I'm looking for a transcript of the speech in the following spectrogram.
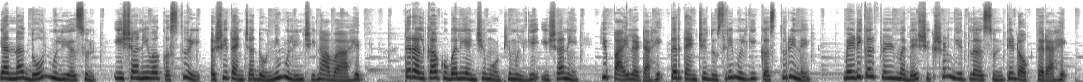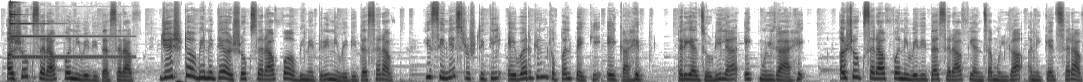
यांना दोन मुली असून ईशानी व कस्तुरी अशी त्यांच्या दोन्ही मुलींची नावं आहेत. तर अलका कुबल यांची मोठी मुलगी ईशानी ही पायलट आहे. तर त्यांची दुसरी मुलगी कस्तुरीने मेडिकल फील्डमध्ये शिक्षण घेतलं असून ती डॉक्टर आहे. अशोक सराफ व निवेदिता सराफ. ज्येष्ठ अभिनेते अशोक सराफ व अभिनेत्री निवेदिता सराफ ही सिनेसृष्टीतील एव्हरग्रीन कपलपैकी एक आहेत. तर या जोडीला एक मुलगा आहे. अशोक सराफ व निवेदिता सराफ यांचा मुलगा अनिकेत सराफ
